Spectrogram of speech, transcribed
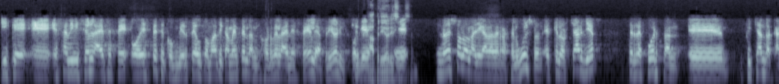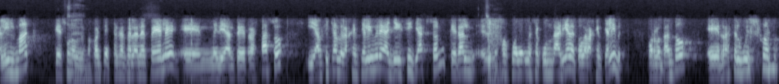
Y que eh, esa división, la FC Oeste, se convierte automáticamente en la mejor de la NFL a priori. Porque a priori sí, eh, sí. no es solo la llegada de Russell Wilson, es que los Chargers se refuerzan eh, fichando a Khalil Mack, que es uno Sí. de los mejores defensas de la NFL, en- mediante traspaso, y han fichado de la agencia libre a JC Jackson, que era el, el mejor jugador de secundaria de toda la agencia libre. Por lo tanto, eh, Russell Wilson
